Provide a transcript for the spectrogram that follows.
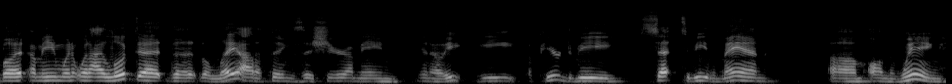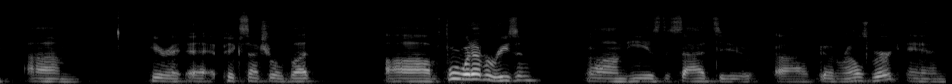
But I mean, when when I looked at the the layout of things this year, I mean, you know, he he appeared to be set to be the man um, on the wing um, here at, at Pick Central, but um, for whatever reason, um, he has decided to uh, go to Reynoldsburg, and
